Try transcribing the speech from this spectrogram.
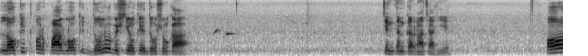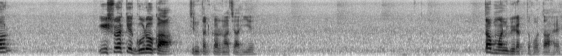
लौकिक और पारलौकिक दोनों विषयों के दोषों का चिंतन करना चाहिए और ईश्वर के गुणों का चिंतन करना चाहिए। तब मन विरक्त होता है।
